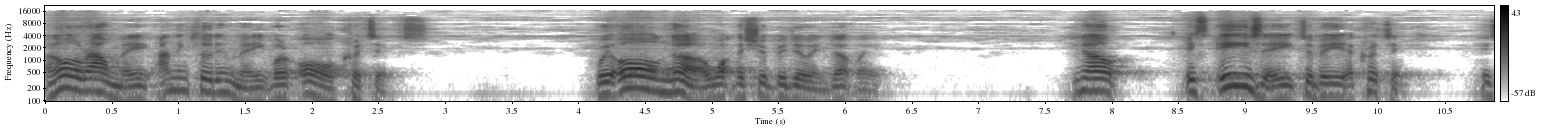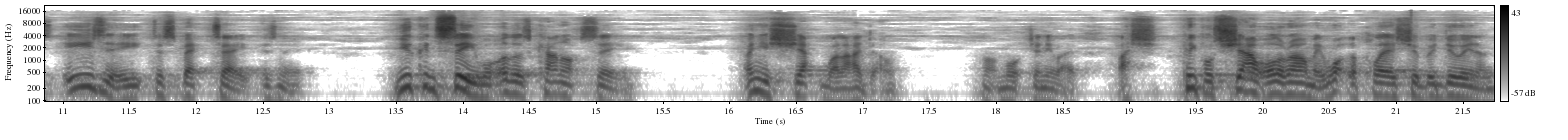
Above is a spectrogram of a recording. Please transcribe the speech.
And all around me, and including me, we're all critics. We all know what they should be doing, don't we? You know, it's easy to be a critic. It's easy to spectate, isn't it? You can see what others cannot see. And you shout, well, I don't. Not much anyway. Sh- people shout all around me what the players should be doing and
